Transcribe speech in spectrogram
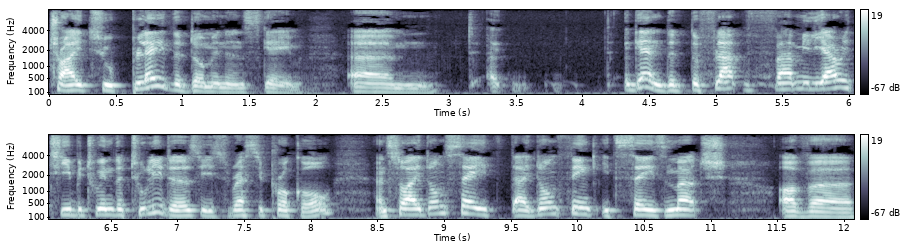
try to play the dominance game um, again, the, the familiarity between the two leaders is reciprocal, and so I don't say I don't think it says much of uh,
